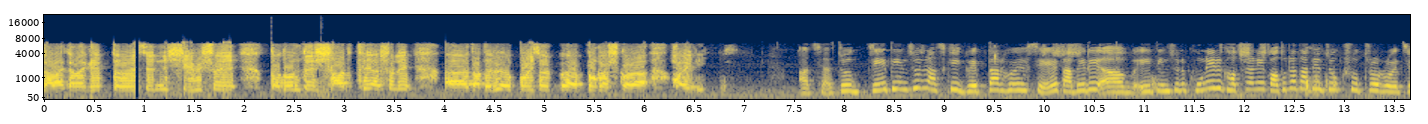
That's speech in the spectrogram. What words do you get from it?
কারা কারা গ্রেপ্তার হয়েছেন, সে বিষয়ে তদন্তের স্বার্থে আসলে তাদের পরিচয় প্রকাশ করা হয়নি। আচ্ছা তো যে তিনজন আজকে গ্রেপ্তার হয়েছে তাদের এই তিনজন খুনের ঘটনা নিয়ে কতটা তাদের যোগসূত্র রয়েছে?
